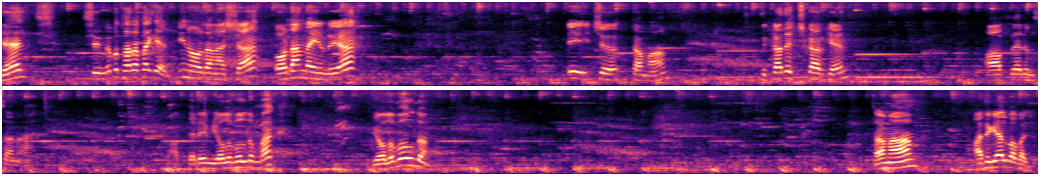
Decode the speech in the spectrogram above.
Gel. Şimdi bu tarafa gel. İn oradan aşağı. Oradan da in Rüya. İyi çık. Tamam. Dikkat et çıkarken. Aferin sana. Aferin yolu buldum bak. Yolu buldun. Tamam. Hadi gel babacığım.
